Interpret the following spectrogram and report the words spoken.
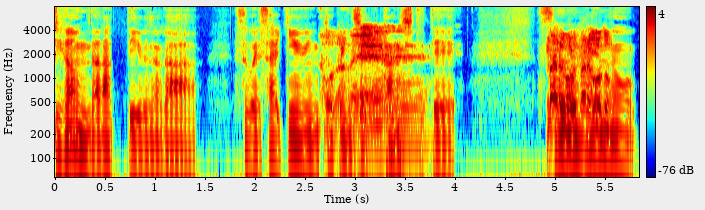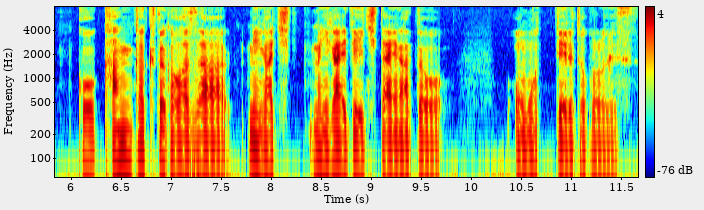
違うんだなっていうのが、すごい最近特に実感してて、なるほどなるほど。そのこう感覚とか技は磨き、磨いていきたいなと思っているところです。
